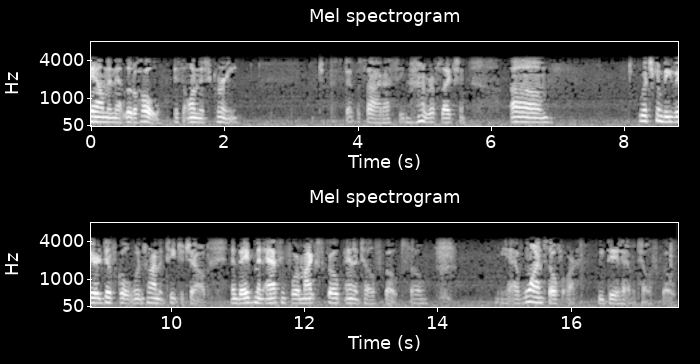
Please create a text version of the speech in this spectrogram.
down in that little hole. It's on the screen step aside, I see my reflection. Um, which can be very difficult when trying to teach a child. And they've been asking for a microscope and a telescope. So we have one so far. We did have a telescope.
